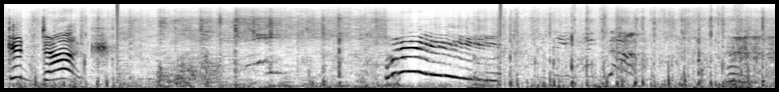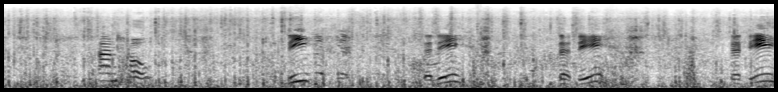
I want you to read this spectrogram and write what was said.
Good duck. Whee! And hold. Steady, steady, steady, steady.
